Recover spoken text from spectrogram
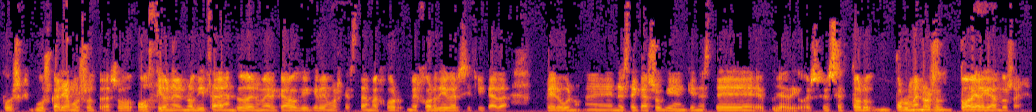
pues buscaríamos otras opciones, ¿no? Quizá dentro del mercado que creemos que está mejor, mejor diversificada, pero bueno, eh, en este caso quien, quien esté, pues ya digo, es el sector, por lo menos todavía le quedan dos años.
